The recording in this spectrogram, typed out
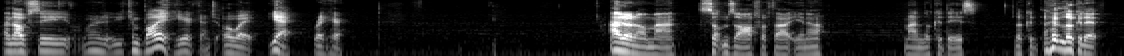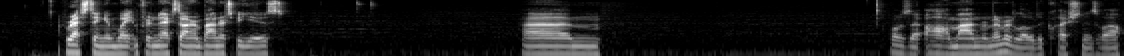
And obviously, where you can buy it here, can't you? Oh wait, yeah, right here. I don't know, man. Something's off with that, you know. Man, look at these. Look at look at it. Resting and waiting for the next Iron Banner to be used. Um, what was that? Oh man, remember the loaded question as well.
